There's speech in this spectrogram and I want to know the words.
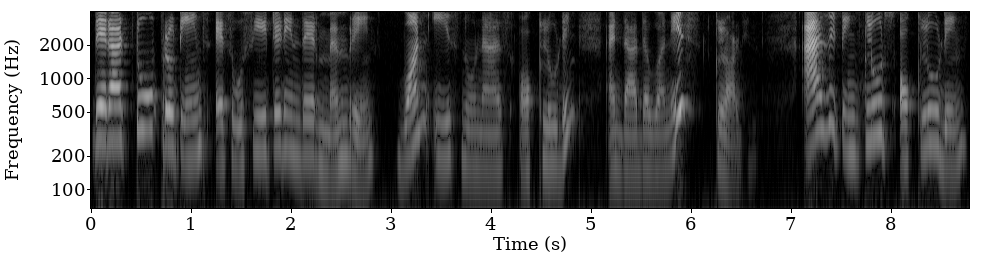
There are two proteins associated in their membrane. One is known as occludin and the other one is claudin. As it includes occluding,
